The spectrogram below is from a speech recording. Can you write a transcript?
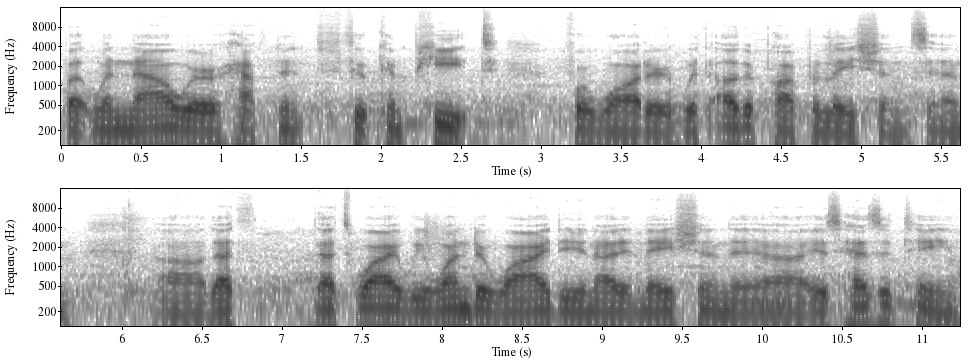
But when now we're having to compete for water with other populations, and uh, that's that's why we wonder why the United Nations uh, is hesitating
